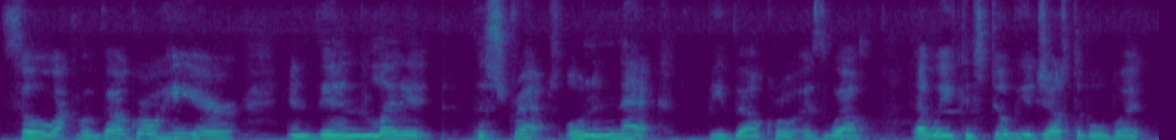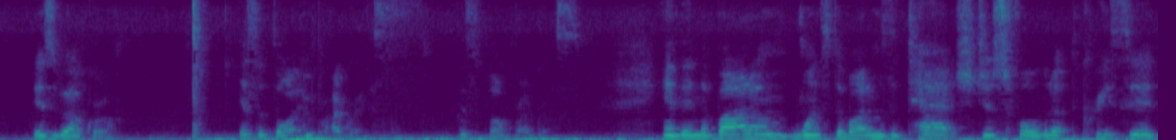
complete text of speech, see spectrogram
So I can put Velcro here and then let it, the straps on the neck be Velcro as well. That way it can still be adjustable, but it's Velcro. It's a thought in progress. It's a thought in progress. And then the bottom, once the bottom is attached, just fold it up, crease it.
